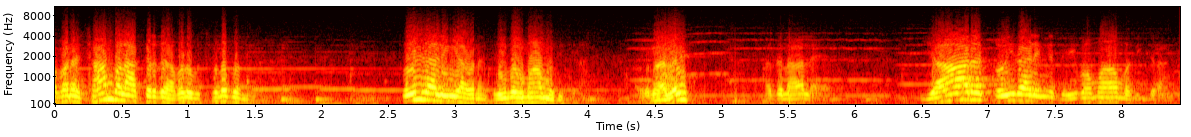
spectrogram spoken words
அவனை சாம்பலாக்குறது அவ்வளவு சுலபம் இல்லை. தொழிலாளிங்க அவனை தெய்வமா மதிக்கிறாங்க. அதனால? அதனால யார தொழிலாளிங்க தெய்வமா மதிக்கிறாங்க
